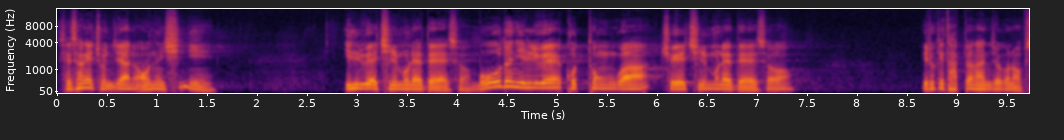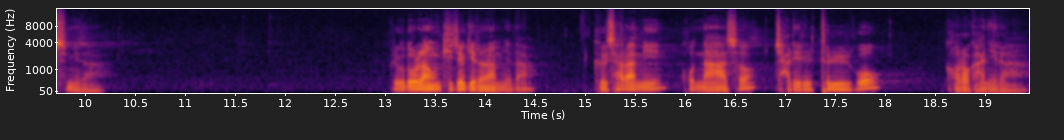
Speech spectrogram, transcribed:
세상에 존재하는 어느 신이 인류의 질문에 대해서 모든 인류의 고통과 죄의 질문에 대해서 이렇게 답변한 적은 없습니다. 그리고 놀라운 기적이 일어납니다. 그 사람이 곧 나아서 자리를 들고 걸어가니라.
